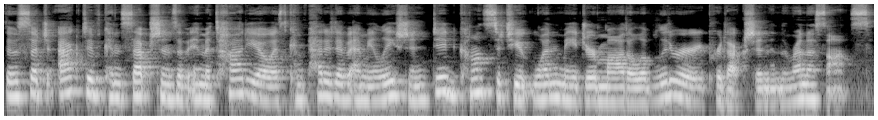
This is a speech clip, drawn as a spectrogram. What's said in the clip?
Though such active conceptions of imitatio as competitive emulation did constitute one major model of literary production in the Renaissance.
